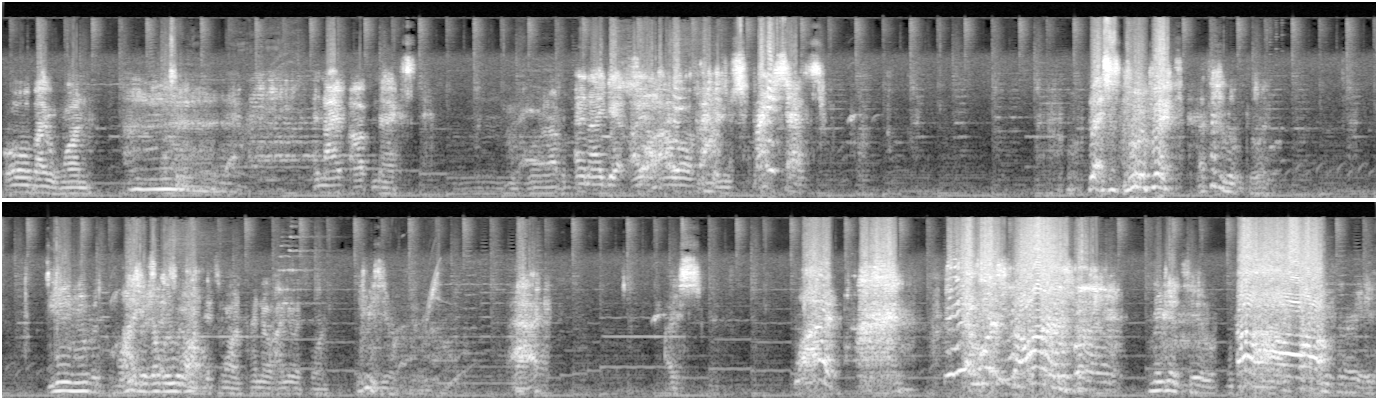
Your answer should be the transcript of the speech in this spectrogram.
Oh, by one. And I'm up next. And I get, I, I, I spaces. This is perfect! That's actually really good. You move it I, it's, you move it one, it's one. I know, I know it's one. Give me zero. Back. Ice. What? you get more stars! We get two. Ah! Three.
